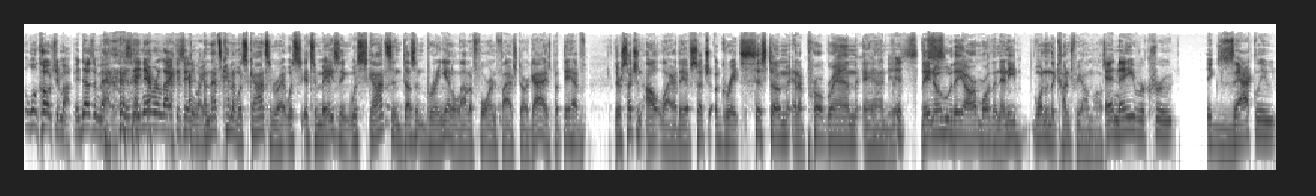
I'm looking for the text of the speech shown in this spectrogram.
we'll coach him up. It doesn't matter. They never like us anyway. And that's kind of Wisconsin, right? It's amazing. Wisconsin doesn't bring in a lot of four and five star guys, but they have. They're such an outlier. They have such a great system and a program, and It's- they know who they are more than anyone in the country almost. and they recruit exactly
